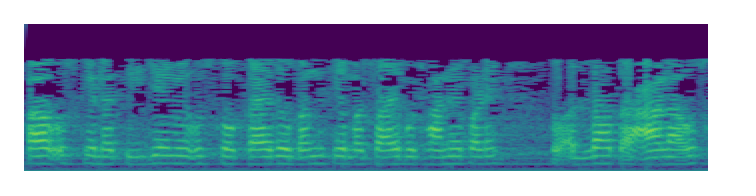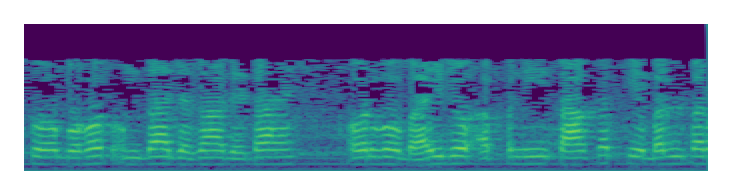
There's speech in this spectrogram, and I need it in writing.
خواہ اس کے نتیجے میں اس کو قید و بند کے مصائب اٹھانے پڑے تو اللہ تعالی اس کو بہت عمدہ جزا دیتا ہے اور وہ بھائی جو اپنی طاقت کے بل پر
